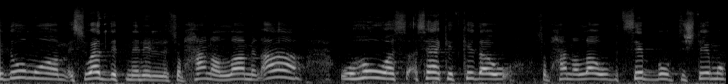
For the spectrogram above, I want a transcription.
هدومه اسودت من ال- سبحان الله من آه وهو ساكت كده سبحان الله وبتسب وبتشتمه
